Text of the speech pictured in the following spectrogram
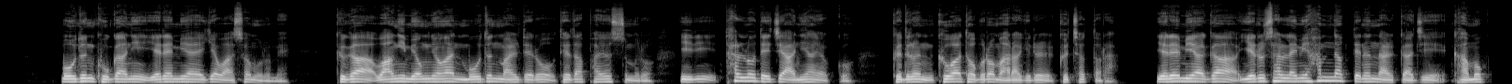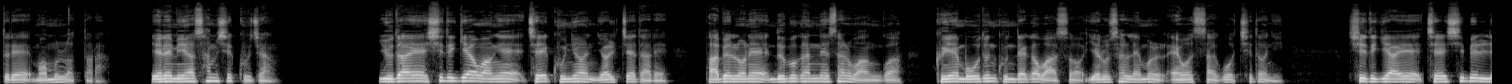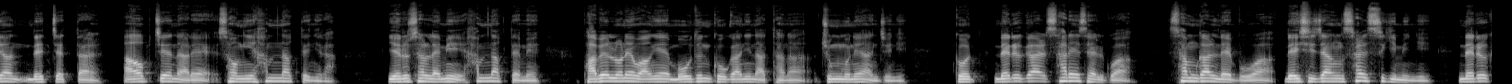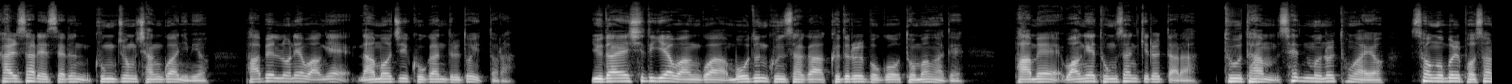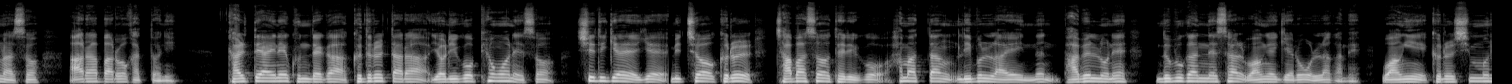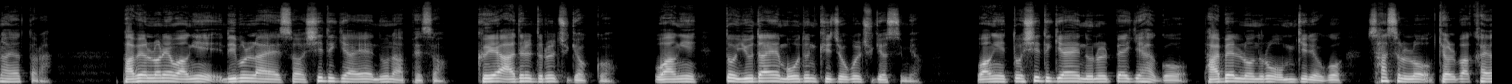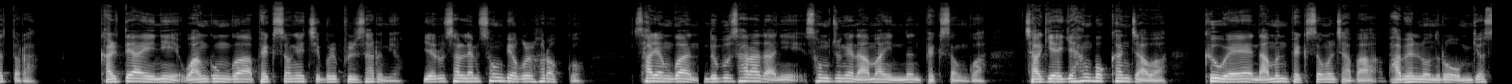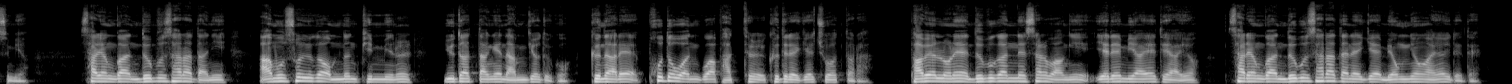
모든 고관이 예레미야에게 와서 물음에 그가 왕이 명령한 모든 말대로 대답하였으므로 일이 탈로 되지 아니하였고 그들은 그와 더불어 말하기를 그쳤더라. 예레미야가 예루살렘이 함락되는 날까지 감옥들에 머물렀더라. 예레미야 39장 유다의 시드기야 왕의 제9년 열째 달에 바벨론의 느부갓네살 왕과 그의 모든 군대가 와서 예루살렘을 에워싸고 치더니 시드기야의 제11년 넷째 달 아홉째 날에 성이 함락되니라. 예루살렘이 함락됨에 바벨론의 왕의 모든 고관이 나타나 중문에 앉으니 곧 네르갈 사레셀과 삼갈 네부와 내시장 살스기민이 네르갈사레셀은 궁중 장관이며 바벨론의 왕의 나머지 고관들도 있더라. 유다의 시드기야 왕과 모든 군사가 그들을 보고 도망하되 밤에 왕의 동산길을 따라 두 담 셋문을 통하여 성읍을 벗어나서 아라바로 갔더니 갈대아인의 군대가 그들을 따라 여리고 평원에서 시드기야에게 미쳐 그를 잡아서 데리고 하마 땅 리블라에 있는 바벨론의 느부갓네살 왕에게로 올라가매 왕이 그를 신문하였더라. 바벨론의 왕이 리블라에서 시드기야의 눈 앞에서 그의 아들들을 죽였고 왕이 또 유다의 모든 귀족을 죽였으며 왕이 또 시드기야의 눈을 빼게 하고 바벨론으로 옮기려고 사슬로 결박하였더라. 갈대아인이 왕궁과 백성의 집을 불사르며 예루살렘 성벽을 헐었고 사령관 느부사라단이 성중에 남아 있는 백성과 자기에게 항복한 자와 그 외에 남은 백성을 잡아 바벨론으로 옮겼으며 사령관 느부사라단이 아무 소유가 없는 빈민을 유다 땅에 남겨두고 그날에 포도원과 밭을 그들에게 주었더라. 바벨론의 느부갓네살 왕이 예레미야에 대하여 사령관 느부사라단에게 명령하여 이르되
